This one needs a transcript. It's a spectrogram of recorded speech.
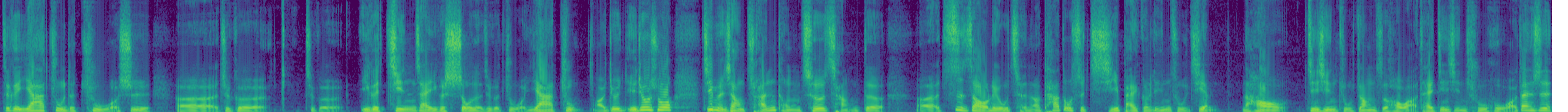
这个压铸的铸哦是呃这个这个一个金在一个兽的这个铸压铸啊，就也就是说，基本上传统车厂的呃制造流程啊，它都是几百个零组件，然后。进行组装之后啊，才进行出货啊。但是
